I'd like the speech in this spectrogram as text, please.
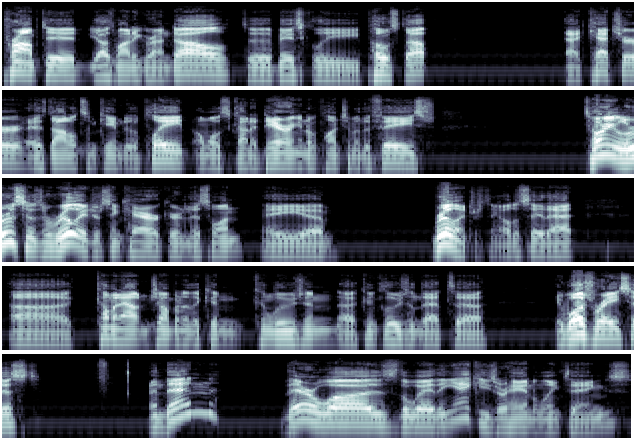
prompted Yasmani Grandal to basically post up at catcher as Donaldson came to the plate, almost kind of daring him to punch him in the face. Tony La Russa is a really interesting character in this one. A um, real interesting. I'll just say that. Uh, coming out and jumping to the con- conclusion uh, conclusion that uh, it was racist, and then there was the way the Yankees are handling things.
